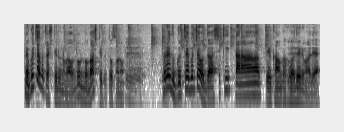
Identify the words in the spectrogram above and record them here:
うんでぐちゃぐちゃしてるのがどんどん出していくとそのええ。とりあえずぐちゃぐちゃを出し切ったなーっていう感覚が出るまで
